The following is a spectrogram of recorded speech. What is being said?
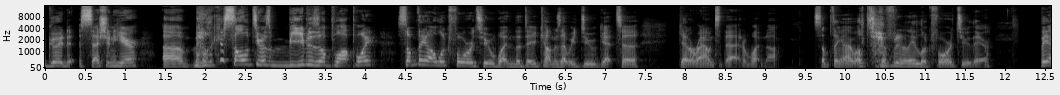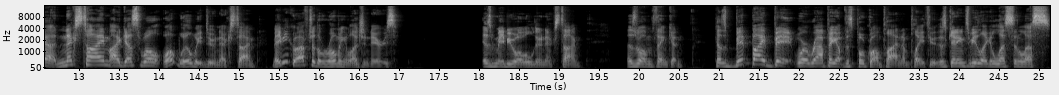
good session here. Um, Metal Gear Solid 2 as a meme is a plot point. Something I'll look forward to when the day comes that we do get to get around to that and whatnot. Something I will definitely look forward to there. But yeah, next time, I guess we'll... What will we do next time? Maybe go after the roaming legendaries. Is maybe what we'll do next time. That's what I'm thinking. Because bit by bit, we're wrapping up this Pokemon Platinum playthrough. There's getting to be like less and less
